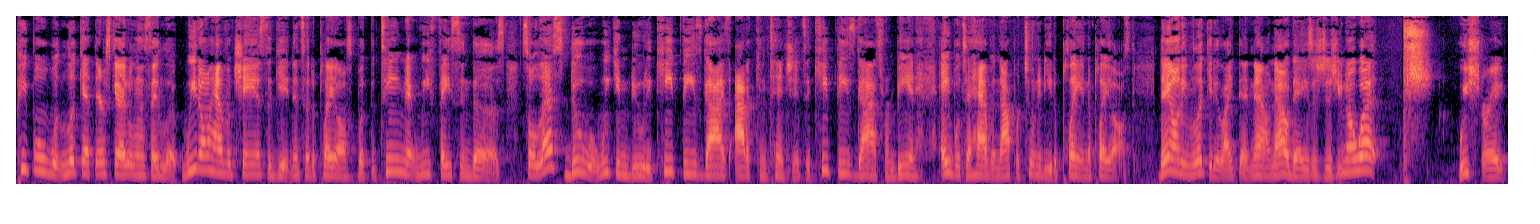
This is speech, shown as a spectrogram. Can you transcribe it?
people would look at their schedule and say, look, we don't have a chance of getting into the playoffs, but the team that we facing does. So let's do what we can do to keep these guys out of contention, to keep these guys from being able to have an opportunity to play in the playoffs. They don't even look at it like that now. Nowadays, it's just, you know what? Psh, we straight.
